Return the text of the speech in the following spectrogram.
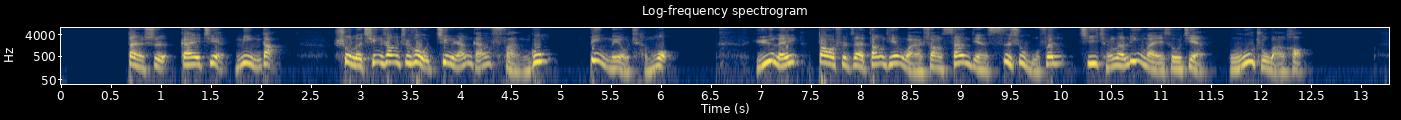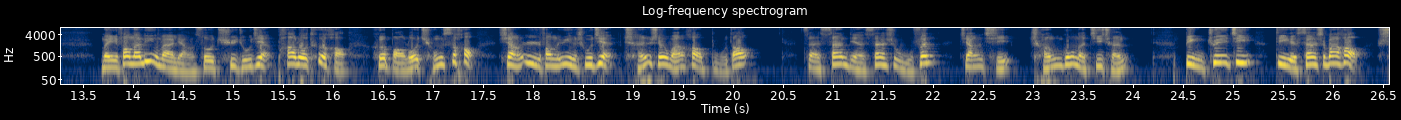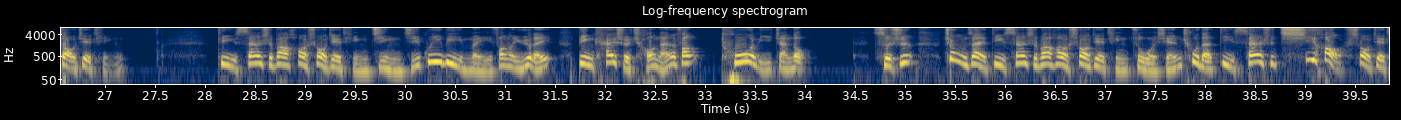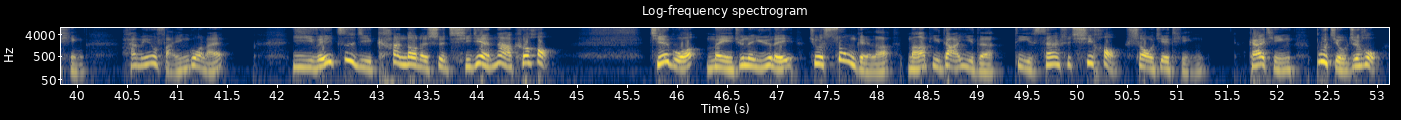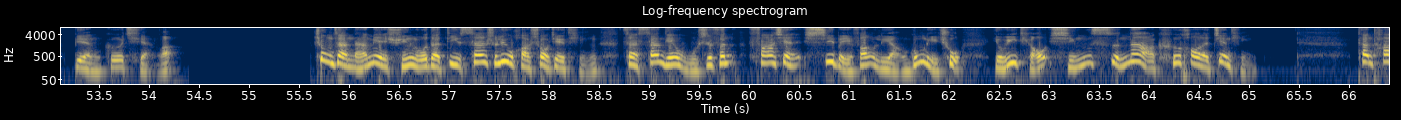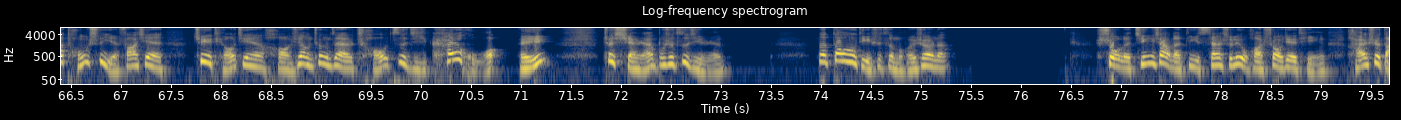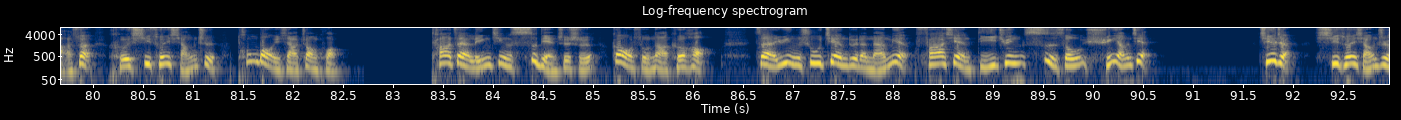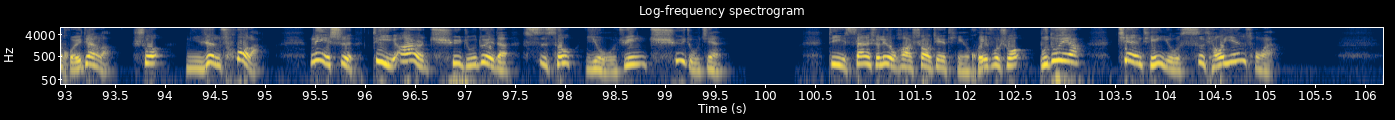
但是该舰命大，受了轻伤之后竟然敢反攻，并没有沉没。鱼雷倒是在当天晚上三点四十五分击沉了另外一艘舰无竹丸号。美方的另外两艘驱逐舰帕洛特号和保罗琼斯号向日方的运输舰成神丸号补刀，在三点三十五分将其成功的击沉，并追击第三十八号哨戒艇。第三十八号哨戒艇紧急规避美方的鱼雷，并开始朝南方脱离战斗。此时，正在第三十八号哨戒艇左舷处的第三十七号哨戒艇还没有反应过来。以为自己看到的是旗舰纳科号，结果美军的鱼雷就送给了麻痹大意的第三十七号哨戒艇，该艇不久之后便搁浅了。正在南面巡逻的第三十六号哨戒艇，在三点五十分发现西北方两公里处有一条形似纳科号的舰艇。但他同时也发现，这条舰好像正在朝自己开火。哎，这显然不是自己人。那到底是怎么回事呢？受了惊吓的第三十六号哨戒艇还是打算和西村祥治通报一下状况。他在临近四点之时，告诉纳科号，在运输舰队的南面发现敌军四艘巡洋舰。接着，西村祥治回电了，说：“你认错了。”那是第二驱逐队的四艘友军驱逐舰。第三十六号哨戒艇回复说：“不对呀，舰艇有四条烟囱啊。”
